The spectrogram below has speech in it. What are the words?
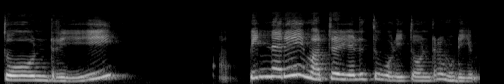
தோன்றி பின்னரே மற்ற எழுத்து ஒளி தோன்ற முடியும்.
